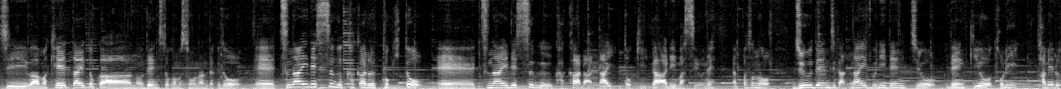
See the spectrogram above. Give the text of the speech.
池は、まあ、携帯とかの電池とかもそうなんだけど、えー、つないですぐかかる時と、えー、つないですぐかからない時がありますよね。やっぱその充電時間内部に電池を電気を取りためる。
